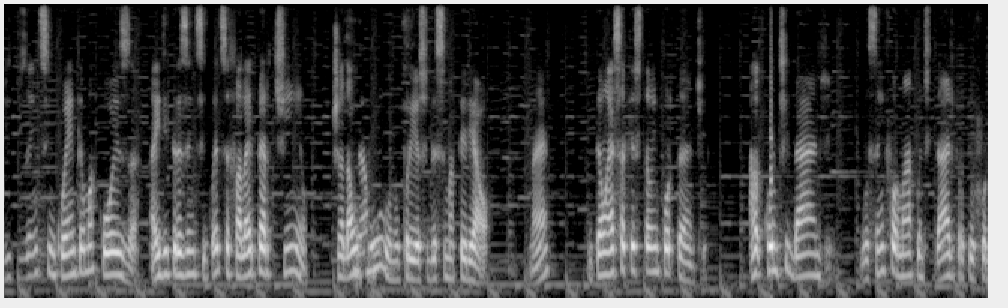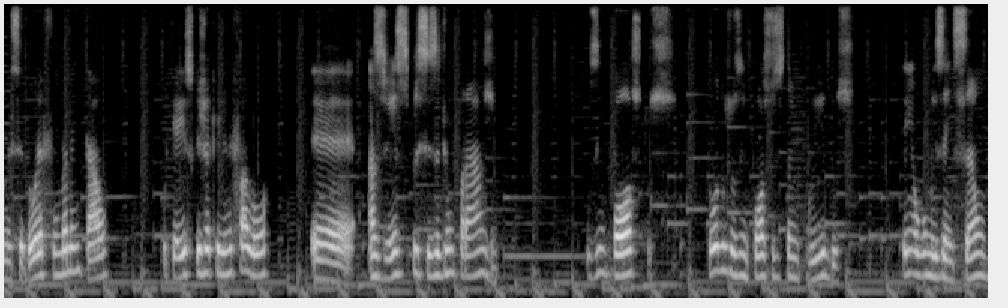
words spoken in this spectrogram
de 250 é uma coisa, aí de 350 você fala é pertinho, já dá um Não. pulo no preço desse material, né? Então essa questão é importante. A quantidade, você informar a quantidade para o teu fornecedor é fundamental, porque é isso que Jaqueline falou. É, às vezes precisa de um prazo. Os impostos, todos os impostos estão incluídos. Tem alguma isenção?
